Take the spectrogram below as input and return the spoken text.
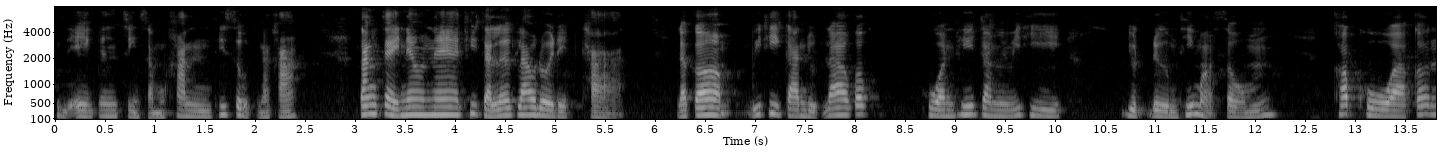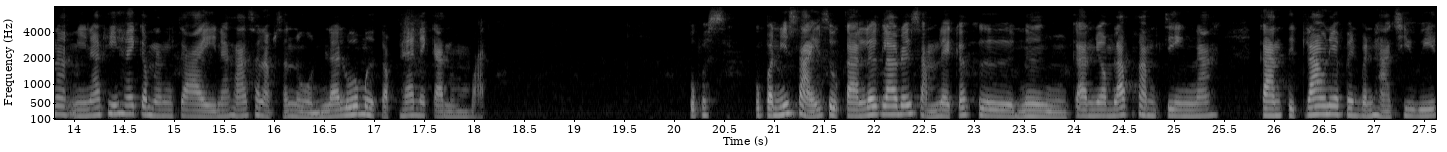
คุณเองเป็นสิ่งสำคัญที่สุดนะคะ ตั้งใจแน่วแน่ที่จะเลิกเล่าโดยเด็ดขาด แล้วก็วิธีการหยุดเล่าก็ควรที่จะมีวิธีหยุดดื่มที่เหมาะสม ครอบครัวก็มีหน้าที่ให้กำลังใจนะคะ สนับสนุนและร่วมมือกับแพทย์ในการบำบัดอุปนิสัยสู่การเลิกเหล้าได้สำเร็จก็คือ 1. การยอมรับความจริงนะ การติดเหล้าเนี่ยเป็นปัญหาชีวิต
